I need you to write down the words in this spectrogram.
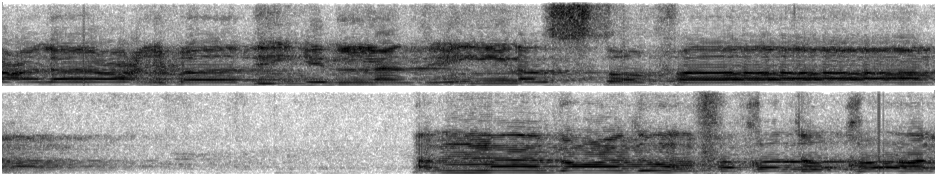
على عباده الذين اصطفى أما بعد فقد قال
